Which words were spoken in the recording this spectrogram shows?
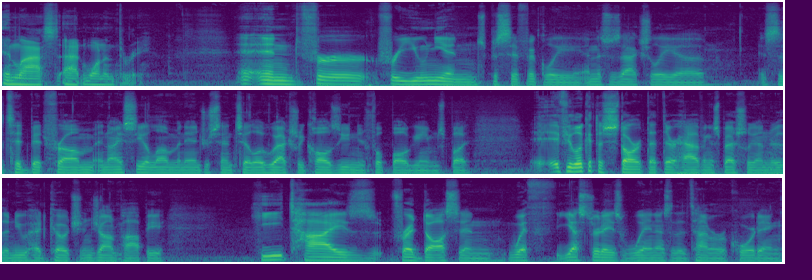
in last at one and three. And for for Union specifically, and this is actually a, it's a tidbit from an IC alum and Andrew Santillo, who actually calls Union football games. But if you look at the start that they're having, especially under the new head coach and John Poppy, he ties Fred Dawson with yesterday's win as of the time of recording.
